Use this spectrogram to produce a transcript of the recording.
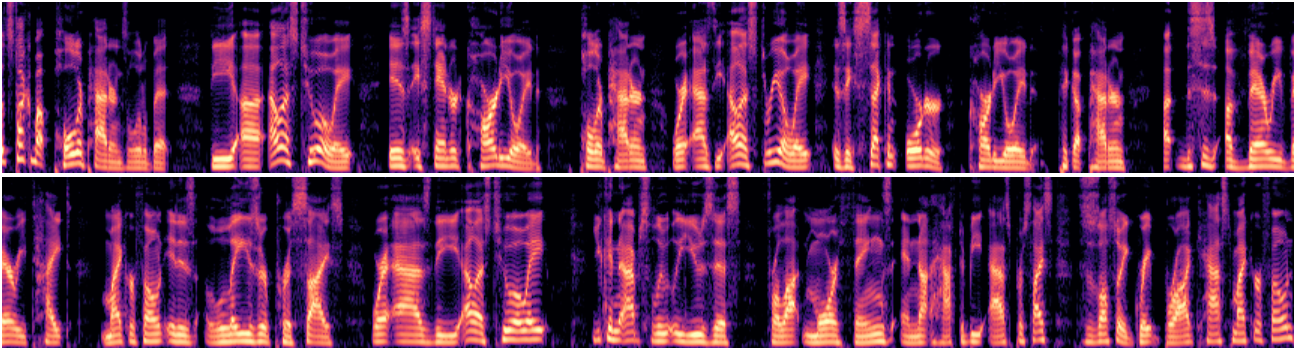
Let's talk about polar patterns a little bit. The uh, LS208 is a standard cardioid polar pattern, whereas the LS308 is a second order cardioid pickup pattern. Uh, this is a very, very tight microphone. It is laser precise, whereas the LS208, you can absolutely use this for a lot more things and not have to be as precise. This is also a great broadcast microphone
